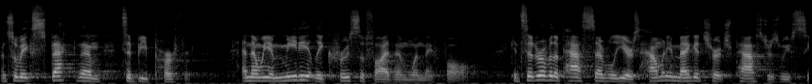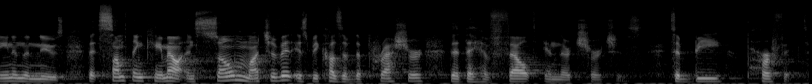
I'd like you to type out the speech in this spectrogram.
And so we expect them to be perfect. And then we immediately crucify them when they fall. Consider over the past several years how many megachurch pastors we've seen in the news that something came out, and so much of it is because of the pressure that they have felt in their churches to be perfect,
